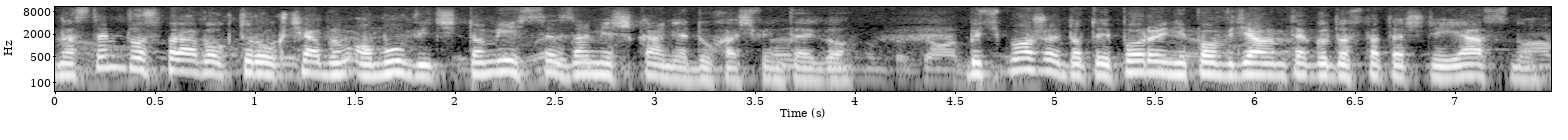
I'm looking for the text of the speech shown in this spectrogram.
Następną sprawą, którą chciałbym omówić, to miejsce zamieszkania Ducha Świętego. Być może do tej pory nie powiedziałem tego dostatecznie jasno,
